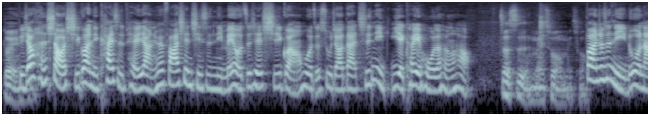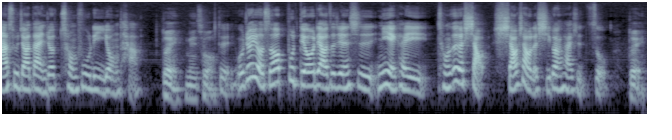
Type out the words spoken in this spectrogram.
对比较很小的习惯，你开始培养，你会发现其实你没有这些吸管或者塑胶袋，其实你也可以活得很好。这是没错没错，不然就是你如果拿塑胶袋，你就重复利用它。对没错，对我觉得有时候不丢掉这件事，你也可以从这个小小小的习惯开始做。对。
